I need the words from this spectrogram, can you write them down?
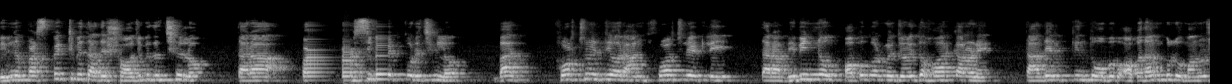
বিভিন্ন পার্সপেক্টিভে তাদের সহযোগিতা ছিল, তারা পার্সিপেট করেছিল বা ফর্চুনেটলি আর আনফর্চুনেটলি তারা বিভিন্ন অপকর্মে জড়িত হওয়ার কারণে তাদের কিন্তু অবদানগুলো মানুষ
